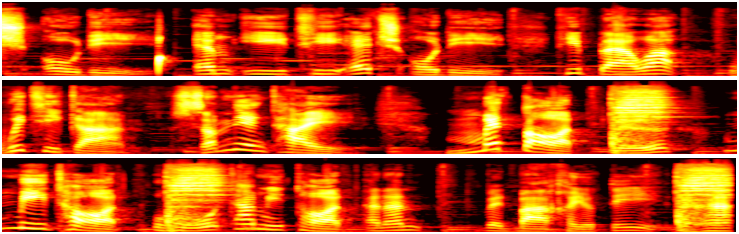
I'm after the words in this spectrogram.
H O D M E T H O D ที่แปลว่าวิธีการ สำเนียงไทยไม่ตอดหรือมีถอด โอ้โห ถ้ามีถอด อันนั้นเป็นบาร์คายตี้นะฮะ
